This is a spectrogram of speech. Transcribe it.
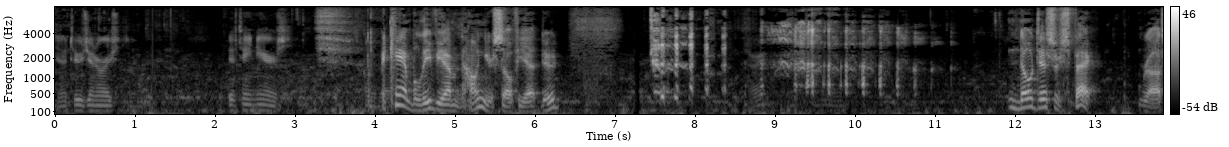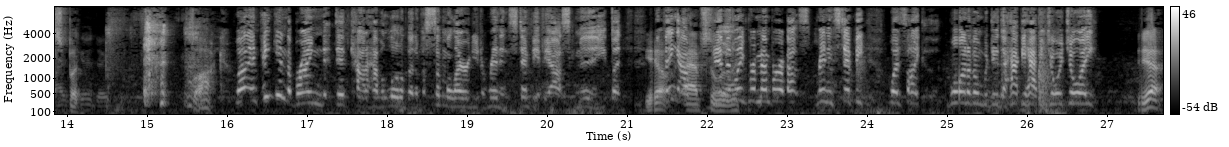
You know, two generations. Fifteen years. I can't believe you haven't hung yourself yet, dude. Alright. No disrespect, Russ, but Good, fuck. Well, and Pinky and the Brain did kind of have a little bit of a similarity to Ren and Stimpy, if you ask me. But Yeah, the thing I absolutely. vividly remember about Ren and Stimpy was like one of them would do the happy, happy, joy, joy. Yeah.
